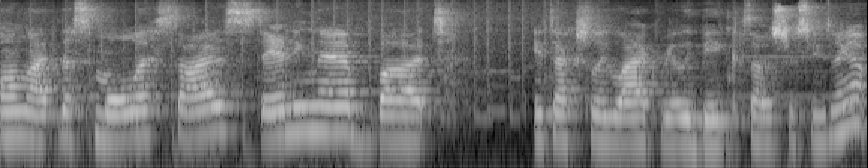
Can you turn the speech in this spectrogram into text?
on like the smallest size standing there, but it's actually like really big because I was just using it.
